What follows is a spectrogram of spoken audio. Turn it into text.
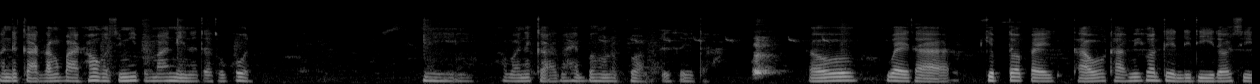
บรรยากาศหลังบ้านเฮาก็สิมีประมาณนี้นะจ๊ะทุกคนนี่เอาบรรยากาศมาให้เบิ่งรอบๆซื่อๆจ้ะแล้วไว้ถ้า เก็บต่อไปเถาถ้ามีคอนเทนต์ดีๆเดี๋ยวสิ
